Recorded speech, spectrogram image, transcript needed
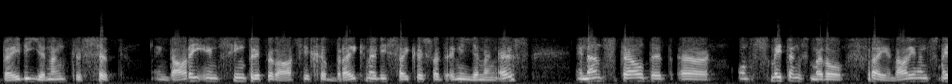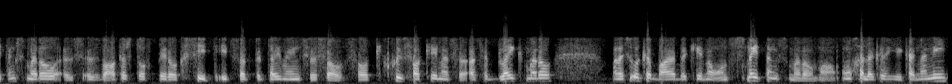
by die heuning te sit. En daardie ensiempreparasie gebruik nou die suikers wat in die heuning is en dan stel dit 'n uh, ontsmettingsmiddel vry. En daardie ontsmettingsmiddel is is waterstofperoksied, iets wat baie mense sal sal goed sal ken as 'n bleikmiddel, maar dit is ook 'n baie bekende ontsmettingsmiddel, maar ongelukkig jy kan nou nie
